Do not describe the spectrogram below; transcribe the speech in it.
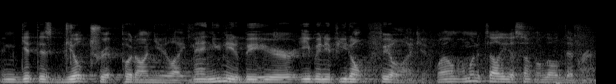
And get this guilt trip put on you like, man, you need to be here even if you don't feel like it. Well, I'm going to tell you something a little different.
